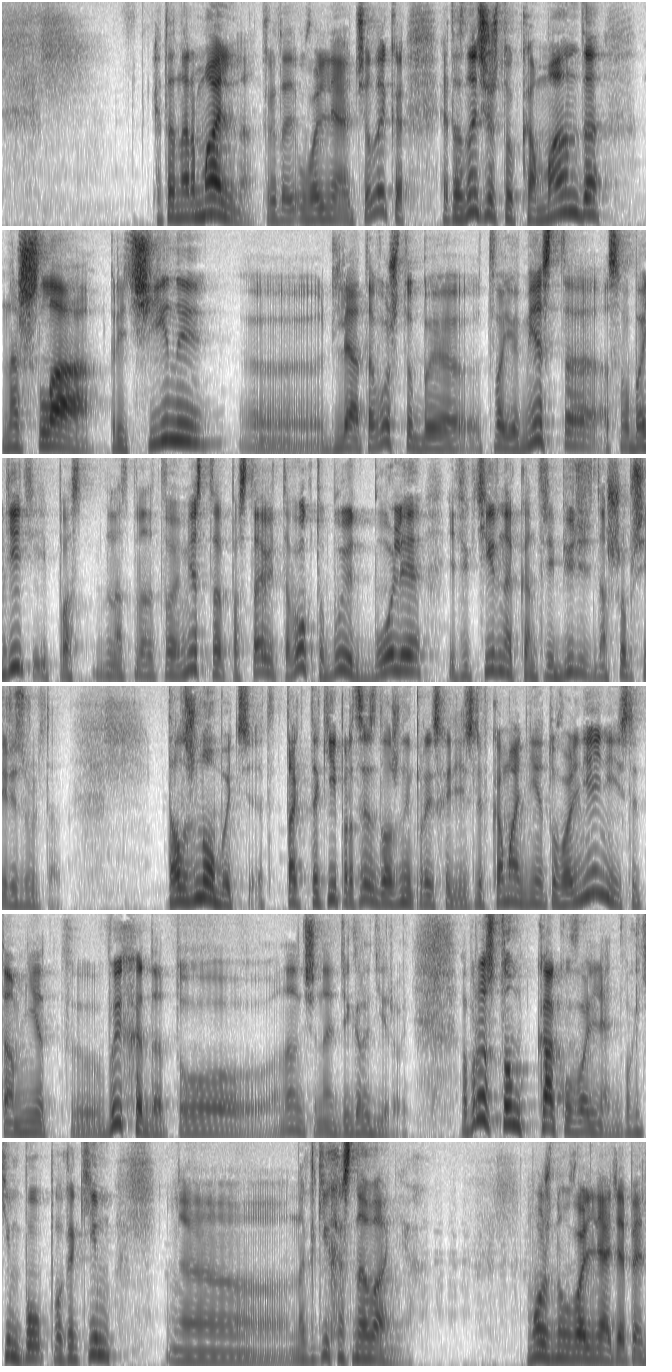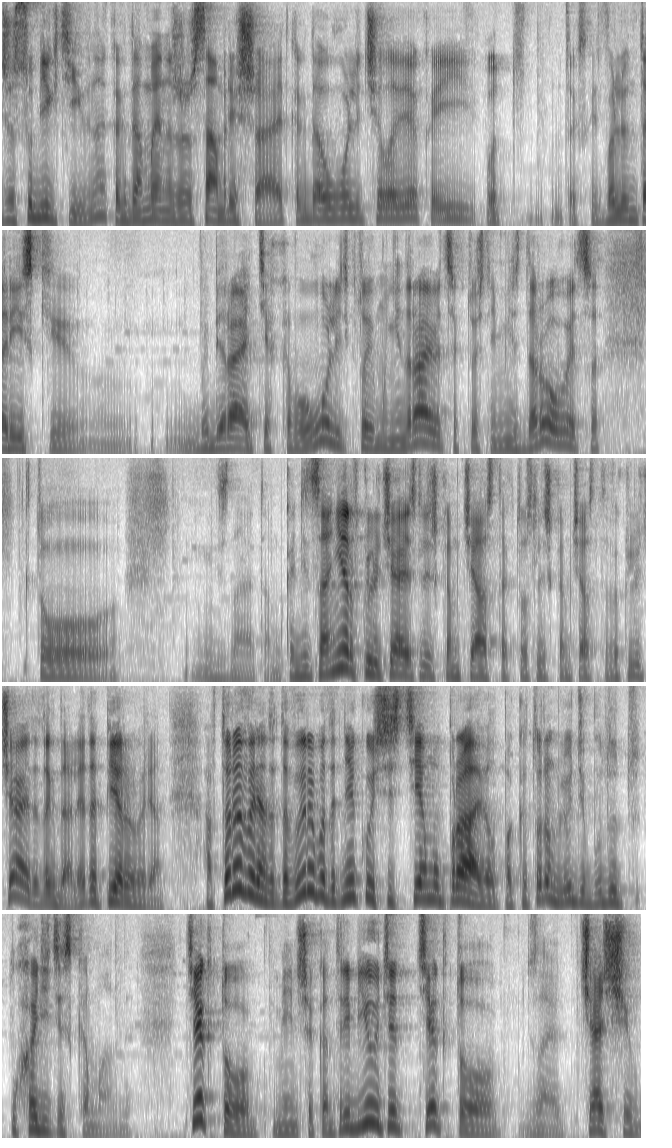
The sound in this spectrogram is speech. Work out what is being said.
Это нормально, когда увольняют человека. Это значит, что команда нашла причины э, для того, чтобы твое место освободить и на твое место поставить того, кто будет более эффективно контрибьютить в наш общий результат. Должно быть, это, так, такие процессы должны происходить. Если в команде нет увольнений, если там нет э, выхода, то она начинает деградировать. Вопрос в том, как увольнять, по каким, по, по каким, э, на каких основаниях. Можно увольнять, опять же, субъективно, когда менеджер сам решает, когда уволить человека, и вот, так сказать, волюнтаристски выбирает тех, кого уволить, кто ему не нравится, кто с ним не здоровается, кто, не знаю, там, кондиционер включает слишком часто, кто слишком часто выключает и так далее. Это первый вариант. А второй вариант – это выработать некую систему правил, по которым люди будут уходить из команды. Те, кто меньше контрибьютит, те, кто не знаю, чаще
